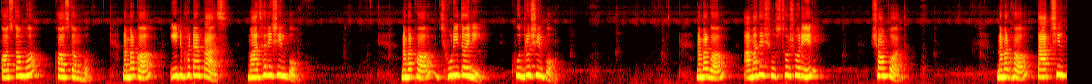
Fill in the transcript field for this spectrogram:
ক খস্তম্ভ। নাম্বার ক ইট ভাটার কাজ, মাঝারি শিল্প। নাম্বার খ, ঝুড়ি তৈরি, ক্ষুদ্র শিল্প। নাম্বার গ, আমাদের সুস্থ শরীর সম্পদ। নাম্বার ঘ, তাঁত শিল্প।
